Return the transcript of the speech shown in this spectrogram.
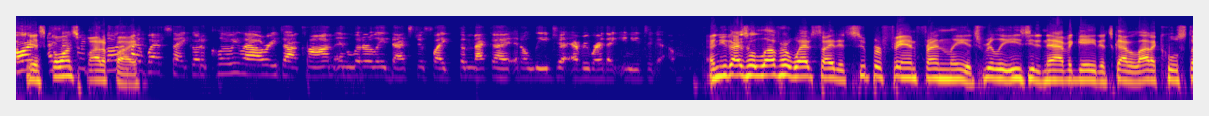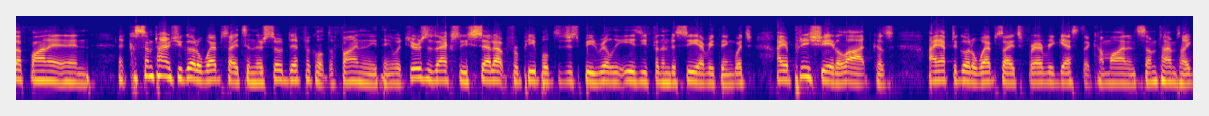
Or Yes, go on Spotify. Go to my website. Go to chloelowery.com, and literally that's just like the mecca. It'll lead you everywhere that you need to go. And you guys will love her website. It's super fan friendly. It's really easy to navigate. It's got a lot of cool stuff on it. And because sometimes you go to websites and they're so difficult to find anything, but yours is actually set up for people to just be really easy for them to see everything, which I appreciate a lot because I have to go to websites for every guest that come on. And sometimes like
